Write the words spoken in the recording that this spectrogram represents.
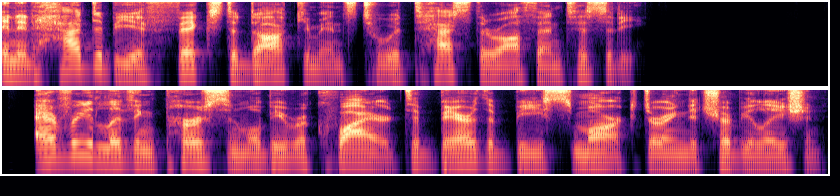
and it had to be affixed to documents to attest their authenticity. Every living person will be required to bear the beast's mark during the tribulation.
